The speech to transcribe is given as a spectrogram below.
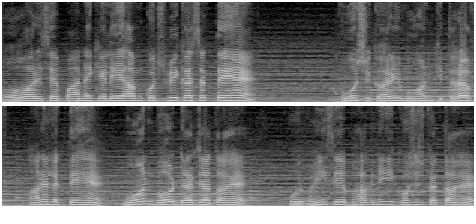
और इसे पाने के लिए हम कुछ भी कर सकते हैं। वो शिकारी मोहन की तरफ़ आने लगते हैं। मोहन बहुत डर जाता है और वहीं से भागने की कोशिश करता है।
